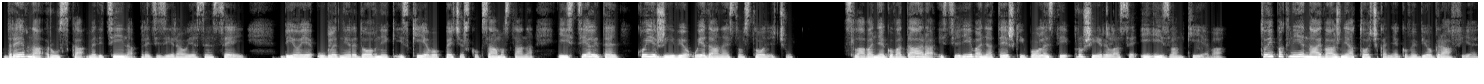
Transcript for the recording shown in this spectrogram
Drevna ruska medicina, precizirao je sensei, bio je ugledni redovnik iz Kijevo pečerskog samostana i iscijelitelj koji je živio u 11. stoljeću. Slava njegova dara iscijeljivanja teških bolesti proširila se i izvan Kijeva. To ipak nije najvažnija točka njegove biografije.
